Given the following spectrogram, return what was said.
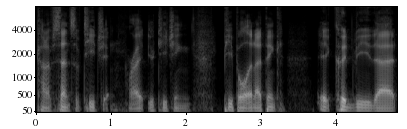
kind of sense of teaching, right? You're teaching people, and I think it could be that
